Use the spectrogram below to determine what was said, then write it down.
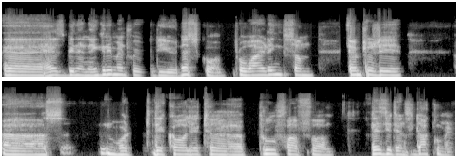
has been an agreement with the UNESCO providing some temporary, uh, what they call it, uh, proof of um, residence document,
